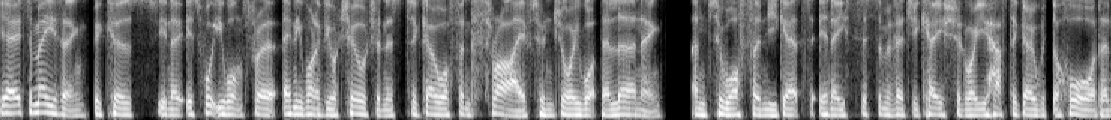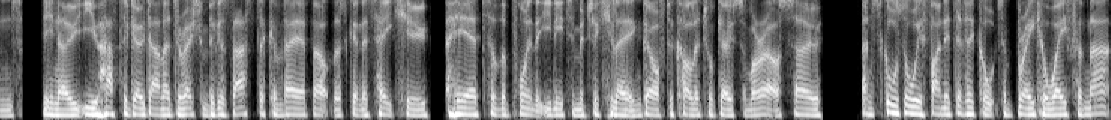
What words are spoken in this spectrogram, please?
Yeah, it's amazing because, you know, it's what you want for any one of your children is to go off and thrive, to enjoy what they're learning. And too often you get in a system of education where you have to go with the horde and you know you have to go down a direction because that's the conveyor belt that's going to take you here to the point that you need to matriculate and go off to college or go somewhere else. So and schools always find it difficult to break away from that.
